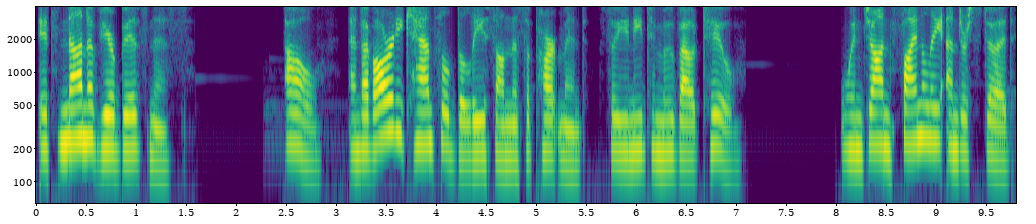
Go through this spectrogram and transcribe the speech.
It's none of your business. Oh, and I've already cancelled the lease on this apartment, so you need to move out too. When John finally understood,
